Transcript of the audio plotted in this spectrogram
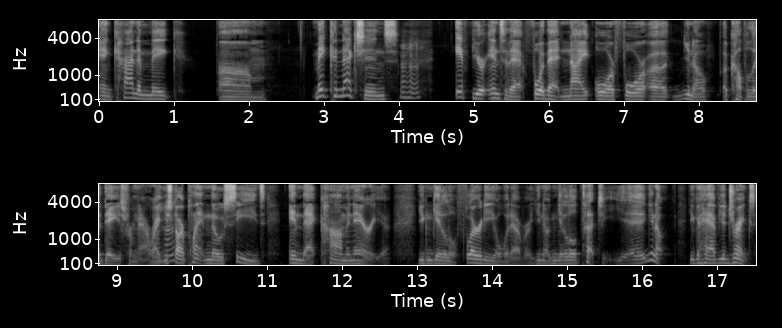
and kind of make um make connections if you're into that for that night or for uh you know a couple of days from now right? You start planting those seeds in that common area. You can get a little flirty or whatever you know you can get a little touchy you know you can have your drinks.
